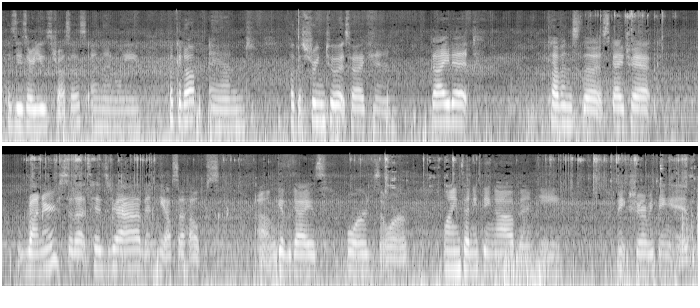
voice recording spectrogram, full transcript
because these are used trusses. And then we hook it up and hook a string to it so I can guide it. Kevin's the SkyTrak runner, so that's his job, and he also helps um, give the guys boards or lines anything up, and he makes sure everything is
